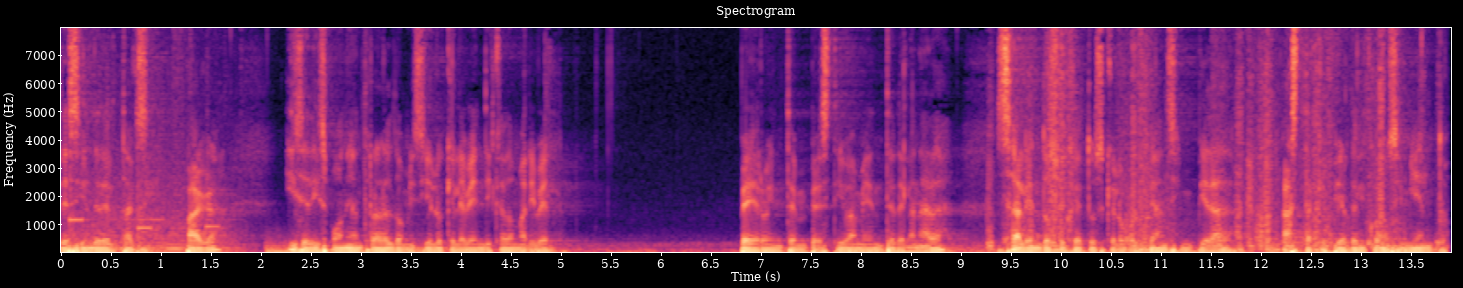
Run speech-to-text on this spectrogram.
desciende del taxi paga y se dispone a entrar al domicilio que le había indicado Maribel. Pero intempestivamente de la nada salen dos sujetos que lo golpean sin piedad hasta que pierde el conocimiento.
